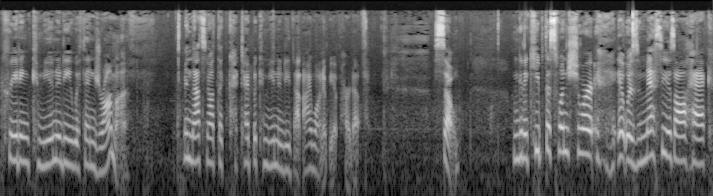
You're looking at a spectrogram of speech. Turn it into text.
creating community within drama. And that's not the type of community that I want to be a part of. So, I'm going to keep this one short. It was messy as all heck.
